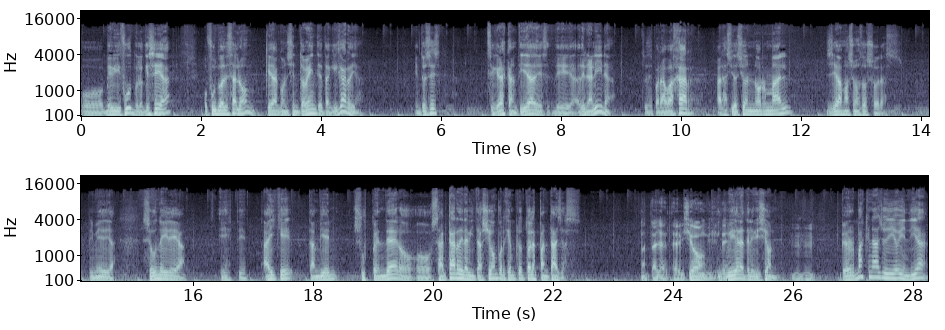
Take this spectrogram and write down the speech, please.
o baby fútbol, lo que sea, o fútbol de salón, queda con 120 taquicardia. Entonces, se crean cantidades de adrenalina. Entonces, para bajar a la situación normal, llevas más o menos dos horas. Primera idea. Segunda idea, este, hay que también suspender o, o sacar de la habitación, por ejemplo, todas las pantallas, Pantalla de televisión. incluida la televisión. Pero más que nada yo diría hoy en día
